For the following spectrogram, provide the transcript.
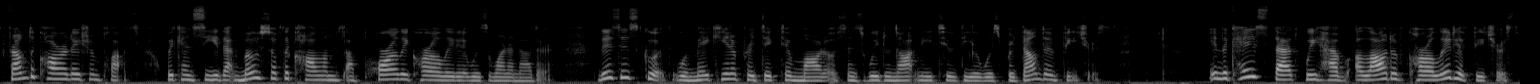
From the correlation plots, we can see that most of the columns are poorly correlated with one another. This is good when making a predictive model since we do not need to deal with redundant features. In the case that we have a lot of correlated features,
